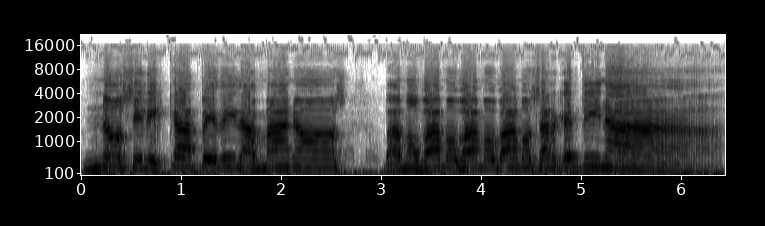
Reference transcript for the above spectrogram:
no se le escape de las manos. Vamos, vamos, vamos, vamos, Argentina.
